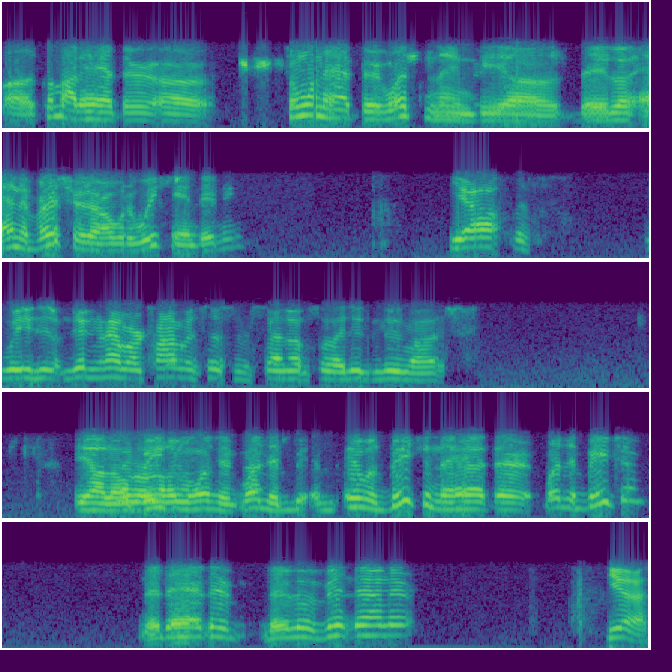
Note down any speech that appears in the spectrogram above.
uh, somebody had their uh, someone had their what's the name the uh, their anniversary there over the weekend, didn't he? Yeah, we didn't have our timing system set up, so they didn't do much. Yeah, no, Beecham was it was it it was Beecham they had their was it Beecham? That they had their their little event down there? Yes.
